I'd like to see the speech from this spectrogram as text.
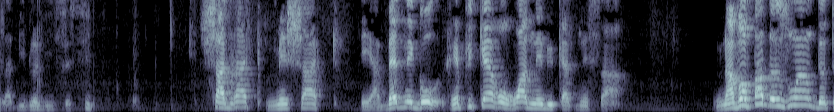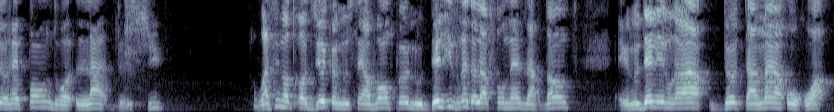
La Bible dit ceci. Shadrach, Meshach et Abednego répliquèrent au roi Nebuchadnezzar. Nous n'avons pas besoin de te répondre là-dessus. Voici notre Dieu que nous servons peut nous délivrer de la fournaise ardente et nous délivrera de ta main au roi.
